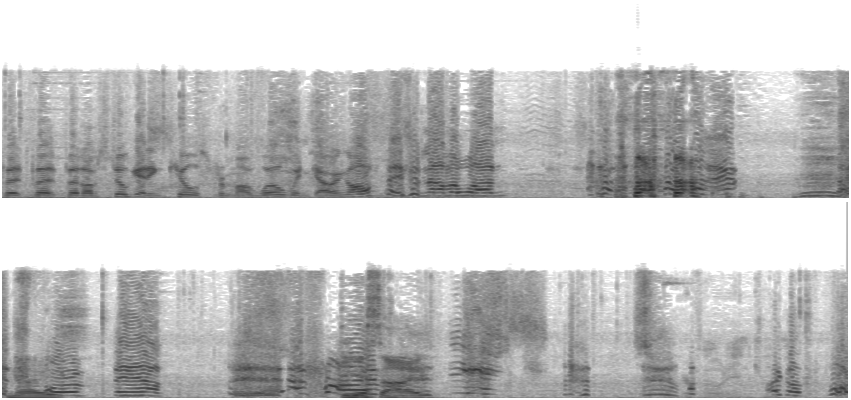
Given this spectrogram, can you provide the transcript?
but, but, but I'm still getting kills from my whirlwind going off. There's another one. That's Nice. four of them down. And five. aside. Yes. Super Odin. Come I got four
